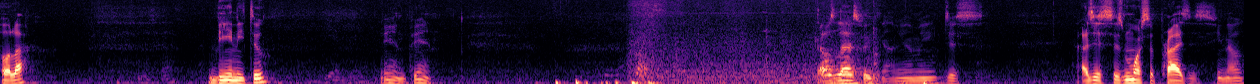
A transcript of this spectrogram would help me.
Hola. Bien, ¿y tú? Bien, bien. That was last week. You know what I mean? Just, I just, there's more surprises, you know,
